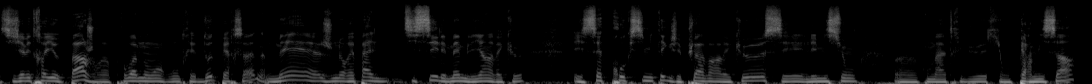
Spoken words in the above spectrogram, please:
si j'avais travaillé autre part j'aurais probablement rencontré d'autres personnes mais je n'aurais pas tissé les mêmes liens avec eux. Et cette proximité que j'ai pu avoir avec eux c'est les missions qu'on m'a attribuées qui ont permis ça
